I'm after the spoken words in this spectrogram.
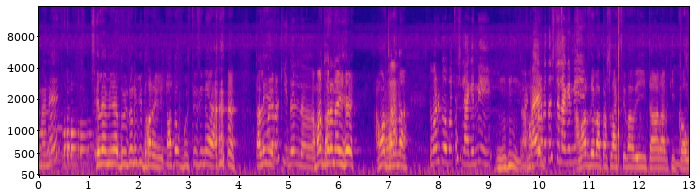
মানে? ছেলে মেয়ে দুইজনে কি ধরে? তা তো বুঝতেছি না। তাহলে কি ধরলো আমার ধরে নাই হে। আমার ধরে না। তোমার কেউ বাতাস লাগেনি? ভাইয়ের তো- বাতাসটা লাগেনি? আমার যে বাতাস লাগছে ভাবি তার আর কি কব?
